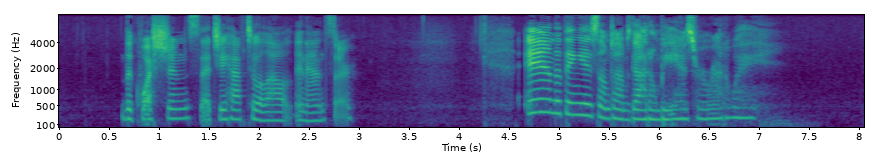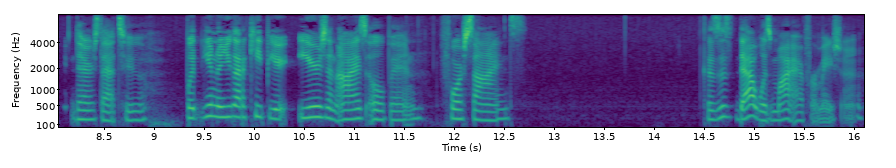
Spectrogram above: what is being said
the questions that you have to allow an answer. And the thing is, sometimes God don't be answering right away. There's that too. But you know, you got to keep your ears and eyes open for signs. Because that was my affirmation.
